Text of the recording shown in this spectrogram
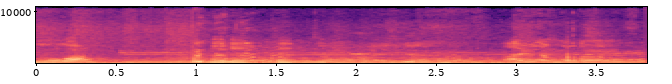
누가? 아, 그냥 뭔가 좀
